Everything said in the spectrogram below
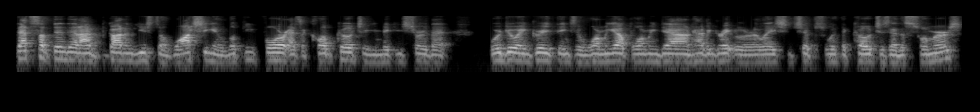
that's something that I've gotten used to watching and looking for as a club coach and making sure that we're doing great things and warming up, warming down, having great relationships with the coaches and the swimmers.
